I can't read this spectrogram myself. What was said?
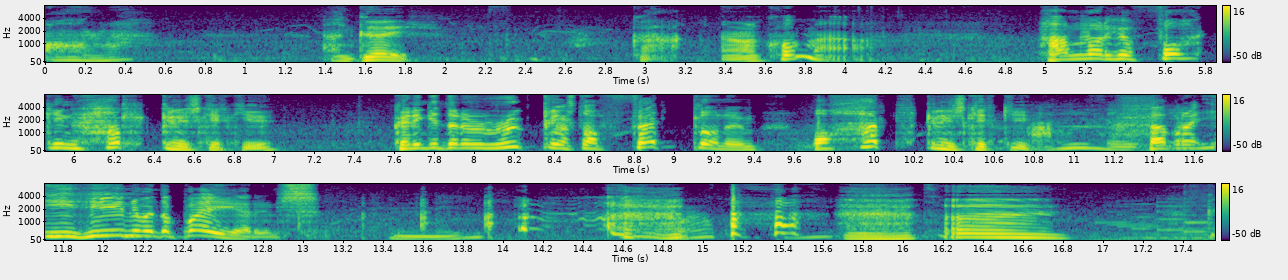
Ára. Hann Gaur. Hvað? Hann að koma það? Hann var hjá fokkin Hallgrímskirkju. Hvernig getur hann rugglast á fellunum og Hallgrímskirkju? Alveg Það er bara í hinum enda bæjarins. Nei. Ok,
